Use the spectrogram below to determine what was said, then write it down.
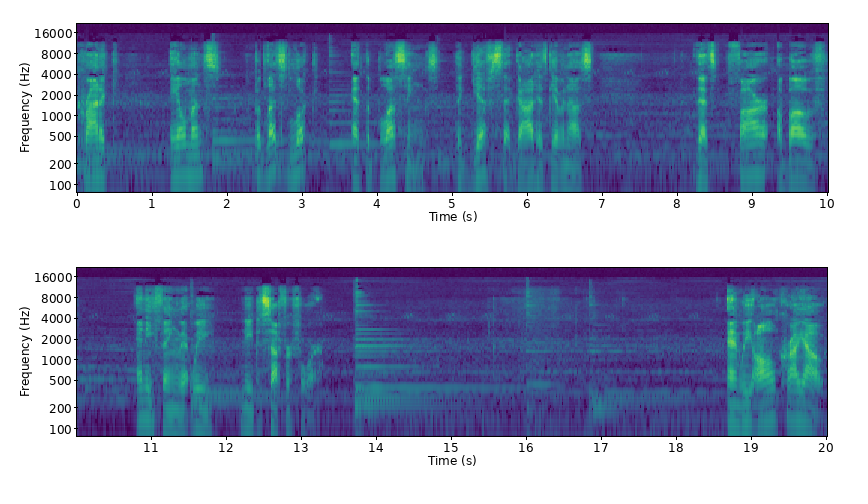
chronic ailments, but let's look at the blessings, the gifts that God has given us that's far above anything that we need to suffer for. And we all cry out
